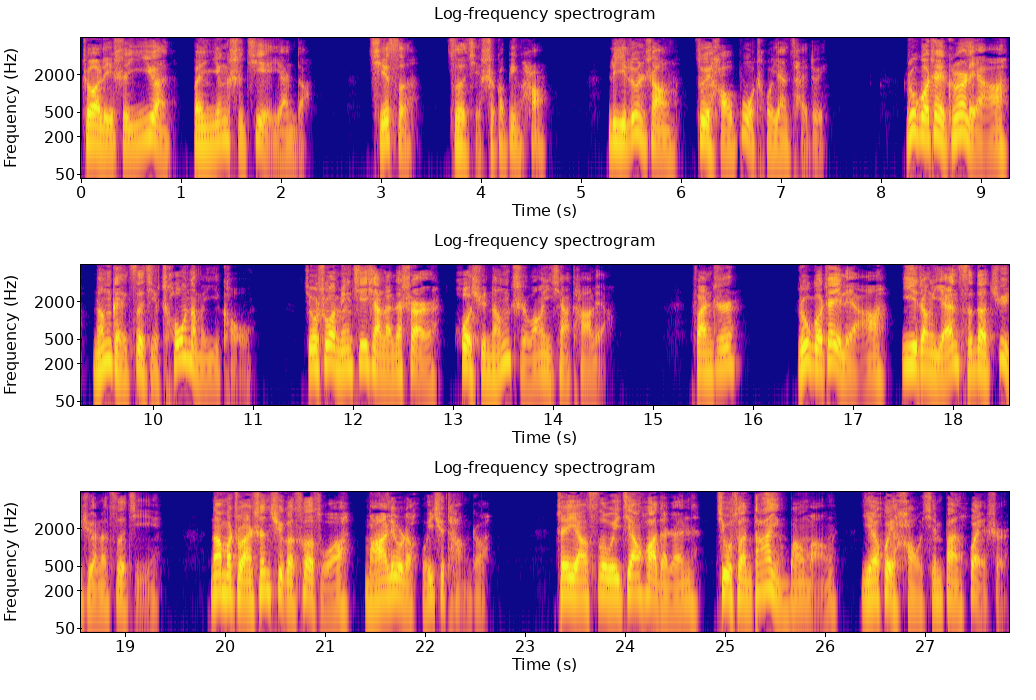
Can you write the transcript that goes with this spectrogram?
这里是医院，本应是戒烟的。其次，自己是个病号，理论上最好不抽烟才对。如果这哥俩能给自己抽那么一口，就说明接下来的事儿或许能指望一下他俩。反之，如果这俩义正言辞地拒绝了自己，那么转身去个厕所，麻溜的回去躺着。这样思维僵化的人，就算答应帮忙，也会好心办坏事。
